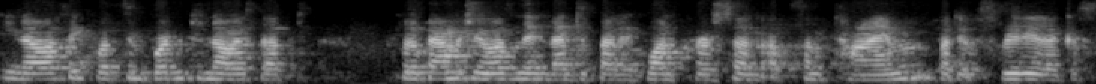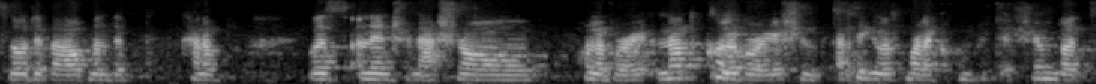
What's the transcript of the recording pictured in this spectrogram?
you know, I think what's important to know is that photogrammetry wasn't invented by like one person at some time, but it was really like a slow development that kind of was an international collaboration, not collaboration. I think it was more like competition, but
